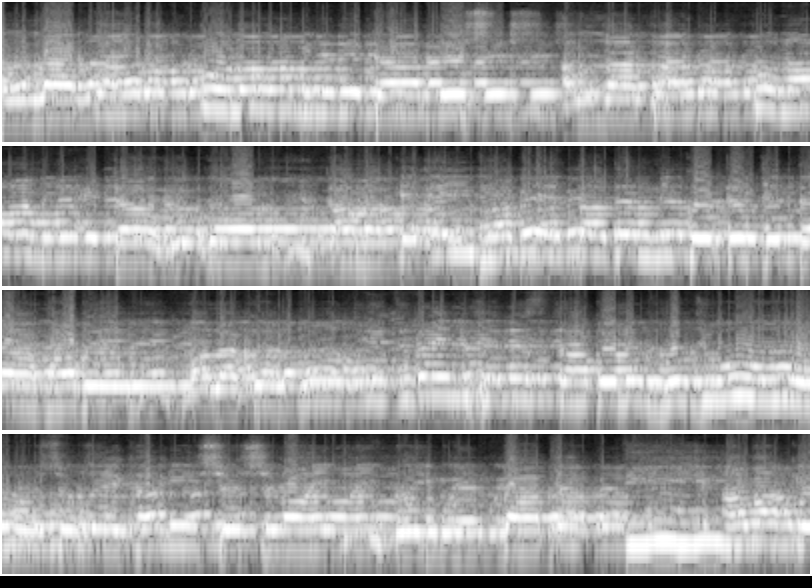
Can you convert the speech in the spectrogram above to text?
আল্লাহ পাক রব্বুল আলামিনের এটা আদেশ, আল্লাহ পাক রব্বুল আলামিনের এটা হুকুম। আমাকে এইভাবে তাদের নিকটে যেতে হবে। মালাকুল মউত ইসরাইল ফেরেশতা বলেন হুজুর, শুধু এখানেই শেষ নয়। ওই মেয়েটা ব্যক্তি আমাকে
